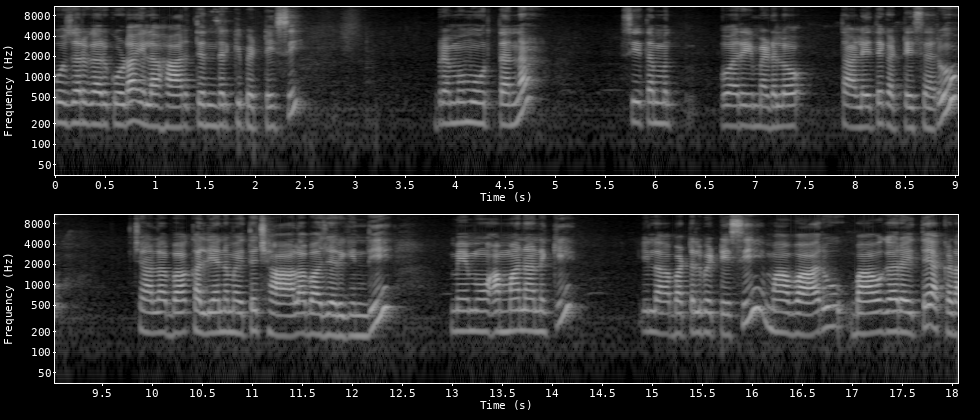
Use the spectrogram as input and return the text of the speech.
పూజారి గారు కూడా ఇలా హారతి అందరికీ పెట్టేసి బ్రహ్మముహూర్తాన సీతమ్మ వారి మెడలో తాళైతే కట్టేశారు. చాలా బాగా కళ్యాణం అయితే చాలా బాగా జరిగింది. మేము అమ్మా నాన్నకి ఇలా బట్టలు పెట్టేసి మా వారు బావగారు అయితే అక్కడ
